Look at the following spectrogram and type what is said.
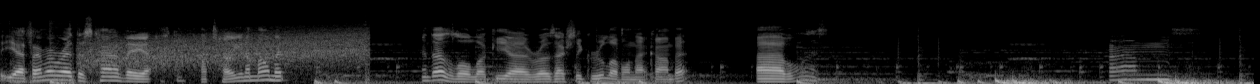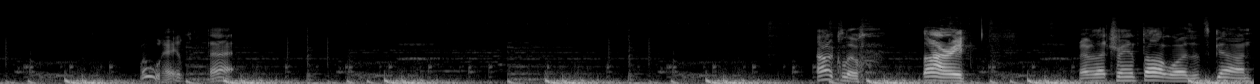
yeah, if I remember right, there's kind of a... I'll tell you in a moment. And that was a little lucky. Uh, Rose actually grew level in that combat. Uh, what was... Um... Oh, hey, look at that. Not a clue. Sorry. Whatever that train of thought was, it's gone.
